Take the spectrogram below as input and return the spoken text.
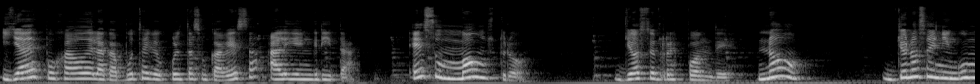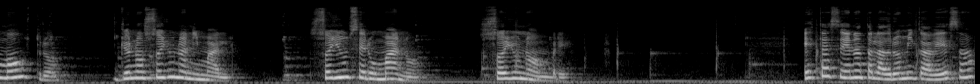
y ya despojado de la capucha que oculta su cabeza, alguien grita, ¡Es un monstruo! Joseph responde, No, yo no soy ningún monstruo, yo no soy un animal. Soy un ser humano, soy un hombre. Esta escena taladró mi cabeza.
